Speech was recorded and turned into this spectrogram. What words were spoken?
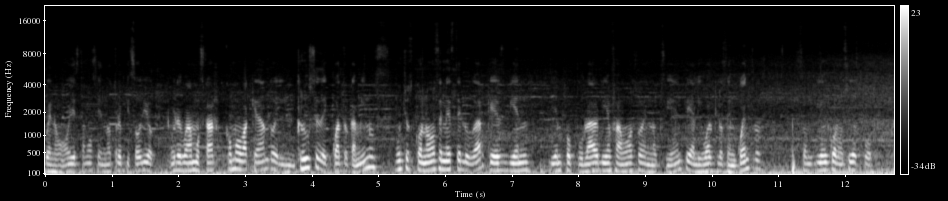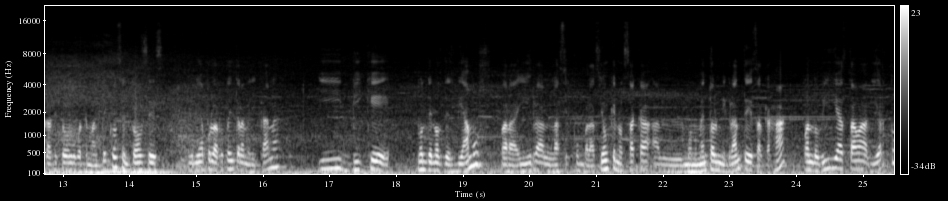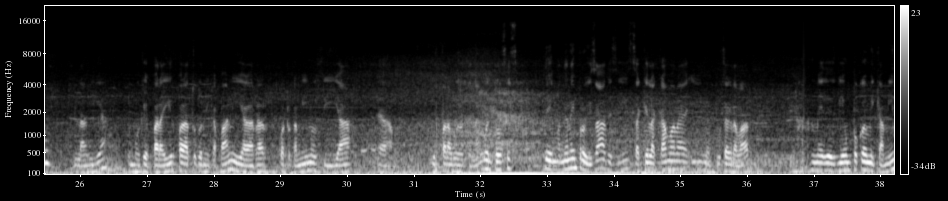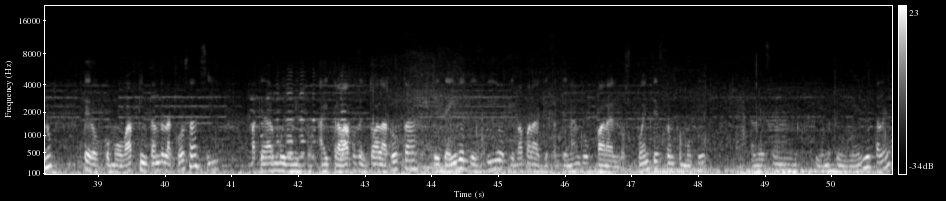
Bueno, hoy estamos en otro episodio. Hoy les voy a mostrar cómo va quedando el cruce de Cuatro Caminos. Muchos conocen este lugar que es bien, bien popular, bien famoso en Occidente, al igual que los encuentros. Son bien conocidos por casi todos los guatemaltecos. Entonces venía por la ruta interamericana y vi que donde nos desviamos para ir a la circunvalación que nos saca al monumento al migrante de Salcajá. Cuando vi ya estaba abierto la vía como que para ir para Totonicapán y agarrar cuatro caminos y ya, ir para Huehuetenango. Entonces, de manera improvisada decidí, saqué la cámara y me puse a grabar. Me desvié un poco de mi camino, pero como va pintando la cosa, sí, va a quedar muy bonito. Hay trabajos en toda la ruta, desde ahí del desvío que va para Quetzaltenango, para los puentes, son como que tal vez un kilómetro y medio, tal vez.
